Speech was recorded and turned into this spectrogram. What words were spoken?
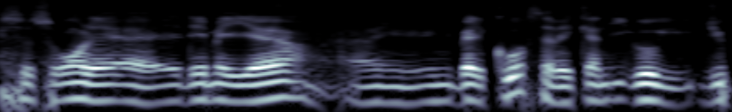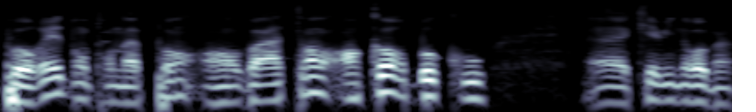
ce seront les, meilleurs. Euh, une belle course avec Indigo Duporé dont on, va attendre encore beaucoup. Euh, Kevin Robin.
